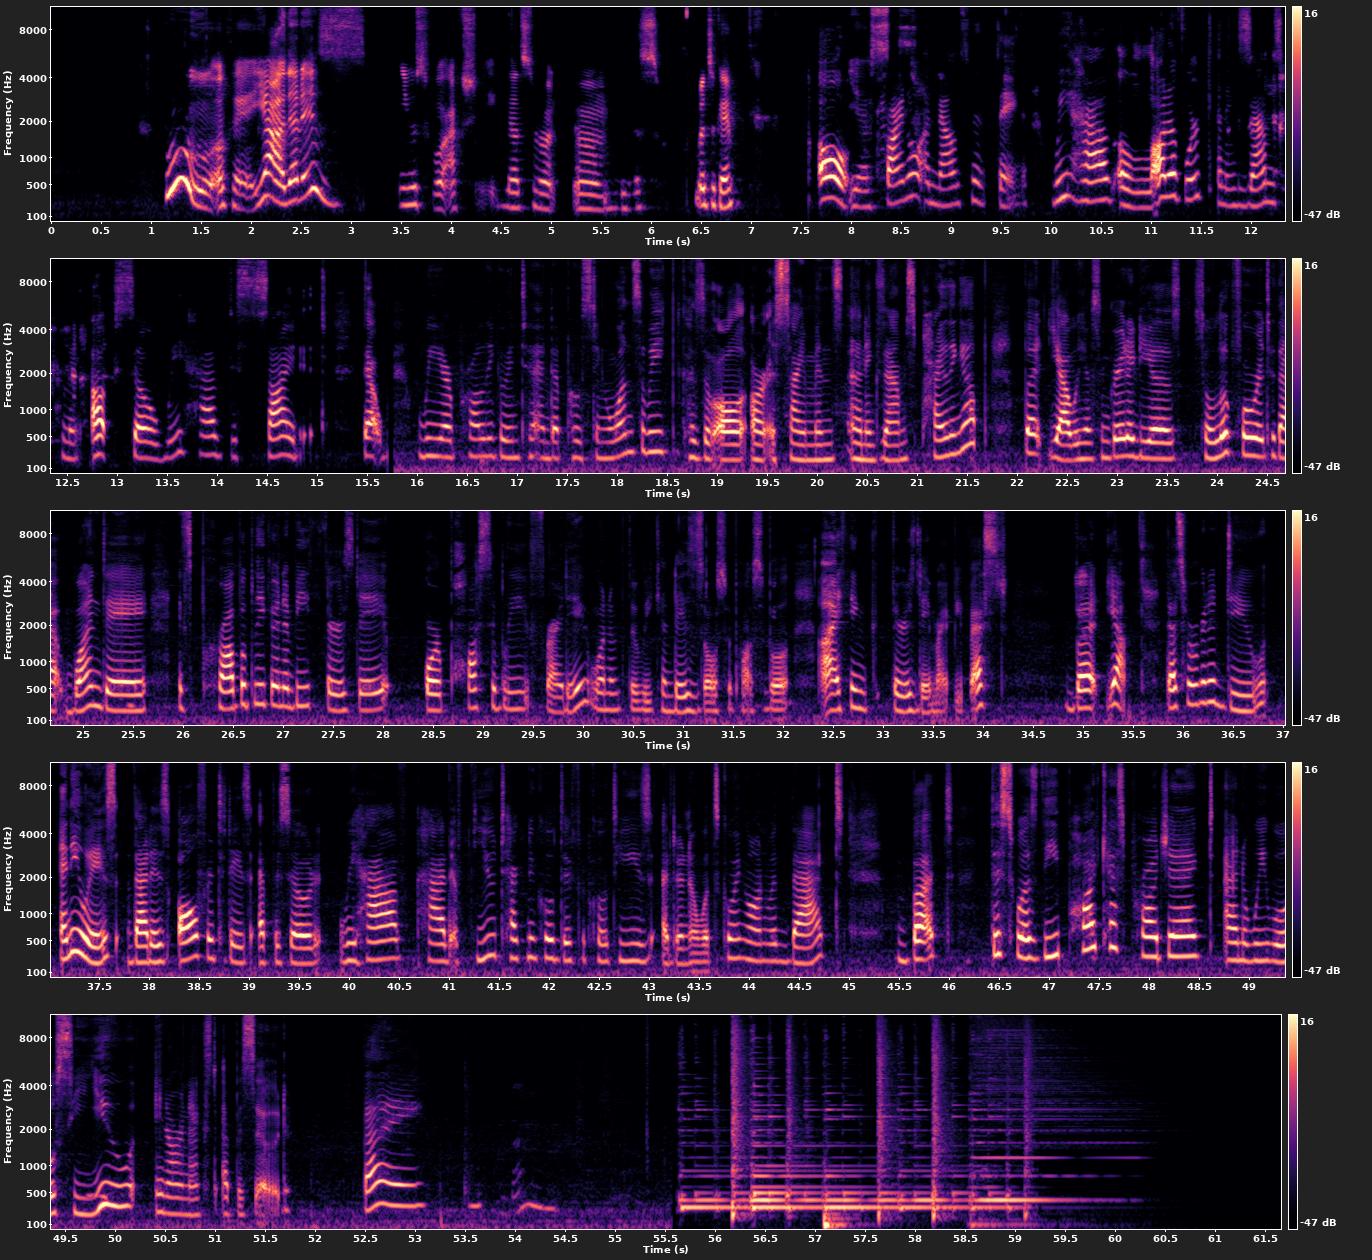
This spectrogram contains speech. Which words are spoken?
Ooh, okay. Yeah, that is useful actually. That's not um this but it's okay. Oh, Yes. final announcement thing. We have a lot of work and exams coming up, so we have decided that we are probably going to end up posting once a week because of all our assignments and exams piling up. But yeah, we have some great ideas, so look forward to that one day. It's probably going to be Thursday or possibly Friday. One of the weekend days is also possible. I think Thursday might be best. But yeah, that's what we're going to do. Anyways, that is all for today's episode. We have had a few technical difficulties. I don't know what's going on with that. But this was the podcast project, and we will see you in our next episode. Bye. Bye.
